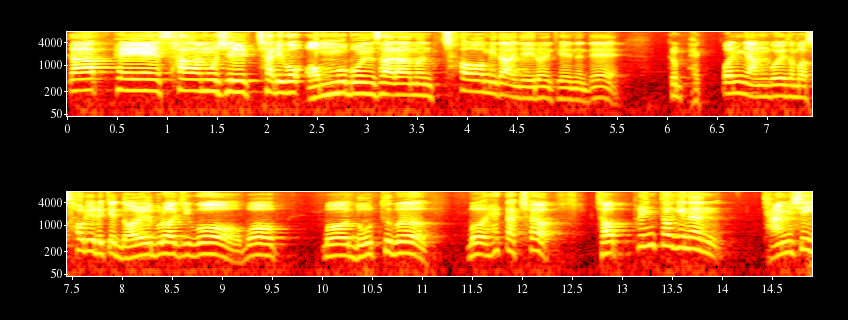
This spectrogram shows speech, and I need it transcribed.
카페에 사무실 차리고 업무 본 사람은 처음이다 이제 이렇게 했는데 그럼 100번 양보해서 뭐 서류 이렇게 널브러지고 뭐 뭐 노트북 뭐 했다 쳐요. 저 프린터기는 잠시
